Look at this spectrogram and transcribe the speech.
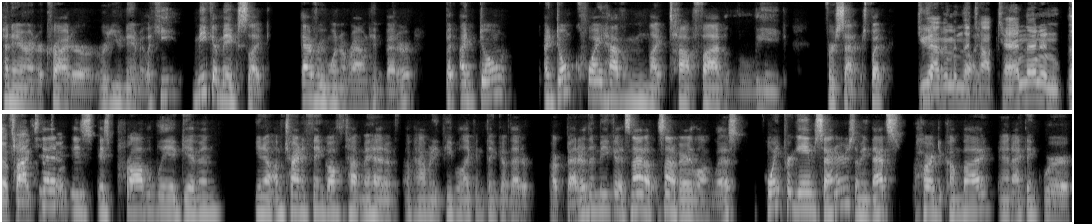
Panarin or Kreider or, or you name it. Like he Mika makes like everyone around him better, but I don't I don't quite have him in, like top five of the league for centers. But Do you Yeah, have him in the like- top ten then, and the five top to 10 ten? is is probably a given. You know, I'm trying to think off the top of my head of, of how many people I can think of that are, are better than Mika. It's not a it's not a very long list. Point per game centers, I mean, that's hard to come by. And I think we're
